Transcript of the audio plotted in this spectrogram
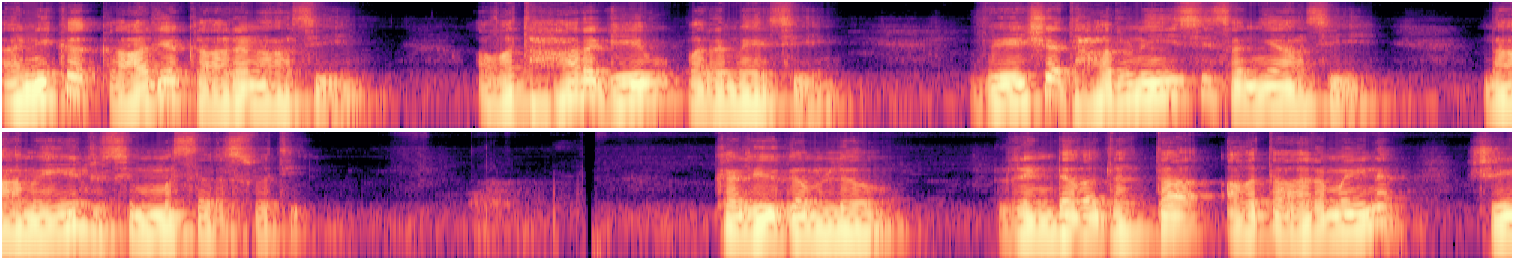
అనిక కార్యకారణాసి అవతారగేవు పరమేసి వేషధారుణీసి సన్యాసి నామే నృసింహ సరస్వతి కలియుగంలో రెండవ దత్త అవతారమైన శ్రీ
